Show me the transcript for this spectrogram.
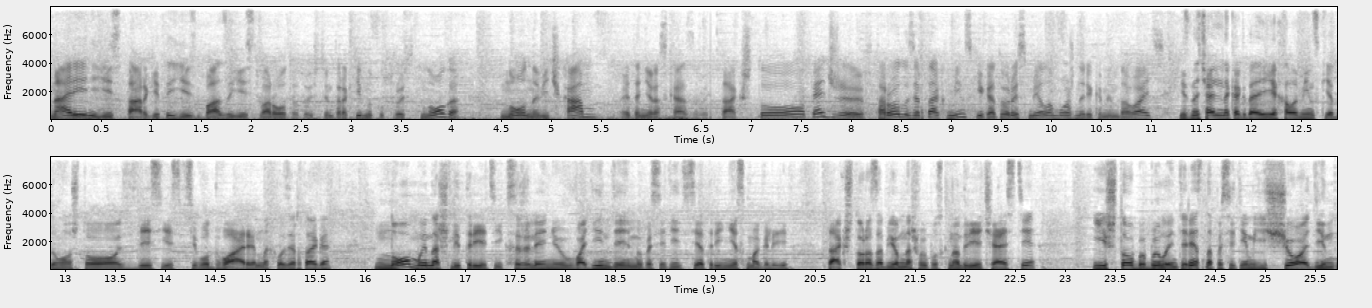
На арене есть таргеты, есть базы, есть ворота. То есть интерактивных устройств много, но новичкам это не рассказывает. Так что, опять же, второй лазертаг в Минске, который смело можно рекомендовать. Изначально, когда я ехал в Минск, я думал, что здесь есть всего два аренных лазертага. Но мы нашли третий. К сожалению, в один день мы посетить все три не смогли. Так что разобьем наш выпуск на две части. И чтобы было интересно, посетим еще один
